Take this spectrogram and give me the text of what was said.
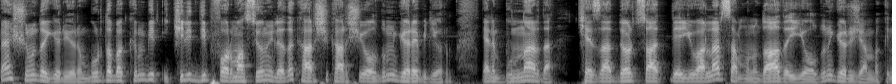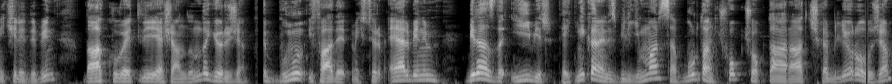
ben şunu da görüyorum. Burada bakın bir ikili dip formasyonuyla da karşı karşıya olduğumu görebiliyorum. Yani bunlar da keza 4 saatliğe yuvarlarsam bunu daha da iyi olduğunu göreceğim. Bakın ikili dibin daha kuvvetli yaşandığını da göreceğim. Bunu ifade etmek istiyorum. Eğer benim biraz da iyi bir teknik analiz bilgim varsa buradan çok çok daha rahat çıkabiliyor olacağım.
